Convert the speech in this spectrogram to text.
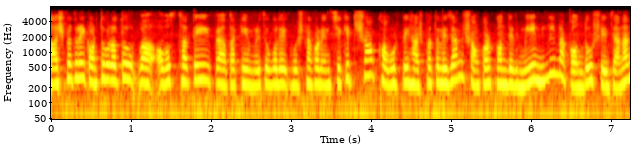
হাসপাতালে কর্তব্যরত অবস্থাতেই তাকে মৃত বলে ঘোষণা করেন চিকিৎসক। খবর পেয়ে হাসপাতালে যান শঙ্কর কন্দের মেয়ে নীলিমা কন্দ। সে জানান,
